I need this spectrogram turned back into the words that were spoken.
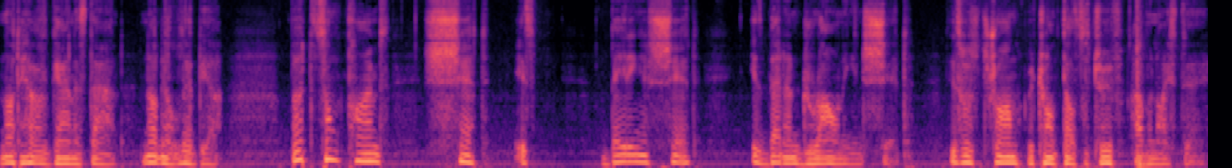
not in Afghanistan, not in Libya. But sometimes shit is baiting a shit is better than drowning in shit. This was Tron, where Tron tells the truth. Have a nice day.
